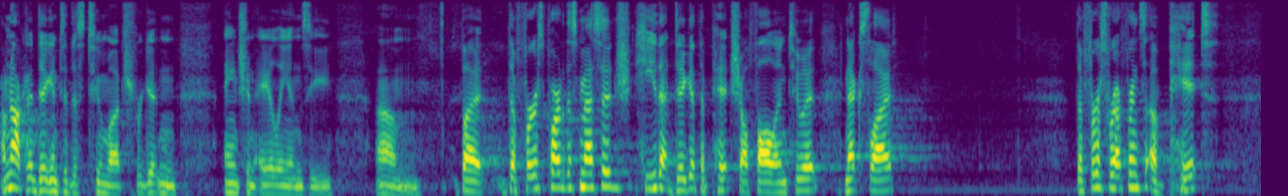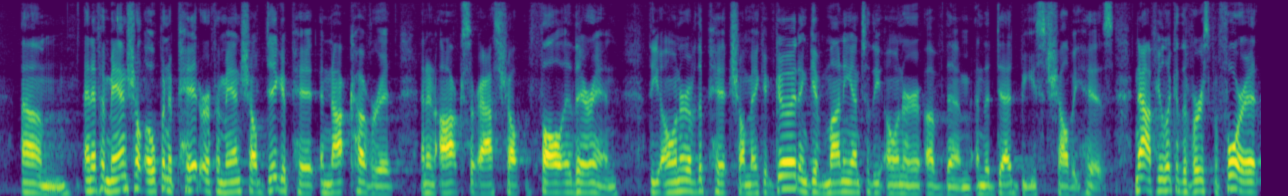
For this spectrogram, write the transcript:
I'm not going to dig into this too much. We're getting ancient aliensy. Um, but the first part of this message, he that diggeth a pit shall fall into it. Next slide. The first reference of pit, um, and if a man shall open a pit, or if a man shall dig a pit and not cover it, and an ox or ass shall fall therein, the owner of the pit shall make it good and give money unto the owner of them, and the dead beast shall be his. Now, if you look at the verse before it,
